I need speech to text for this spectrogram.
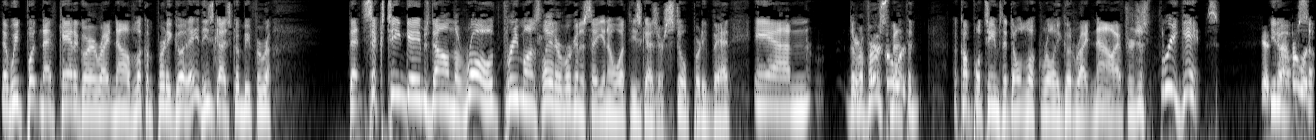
that we'd put in that category right now of looking pretty good. Hey, these guys could be for real. That 16 games down the road, three months later, we're going to say, you know what, these guys are still pretty bad. And the Yeah, reverse method, a couple of teams that don't look really good right now after just three games. yeah, You know, Denver was so-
